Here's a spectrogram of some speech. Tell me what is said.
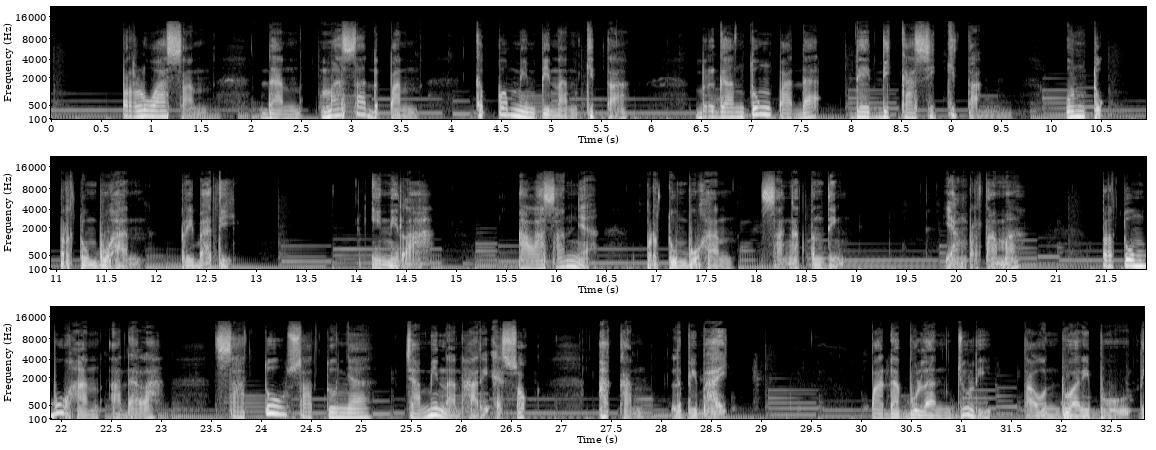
perluasan, dan masa depan kepemimpinan kita bergantung pada dedikasi kita untuk pertumbuhan pribadi. Inilah alasannya pertumbuhan sangat penting. Yang pertama, pertumbuhan adalah satu-satunya jaminan hari esok akan lebih baik. Pada bulan Juli tahun 2015,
